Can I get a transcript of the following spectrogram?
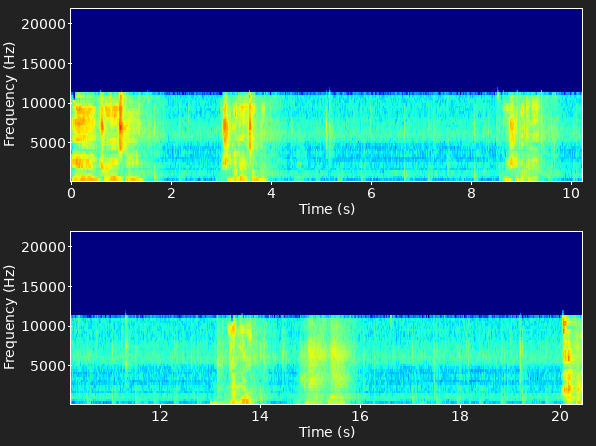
Interesting. Is she looking at something? What is she looking at? Is that more? Hmm.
